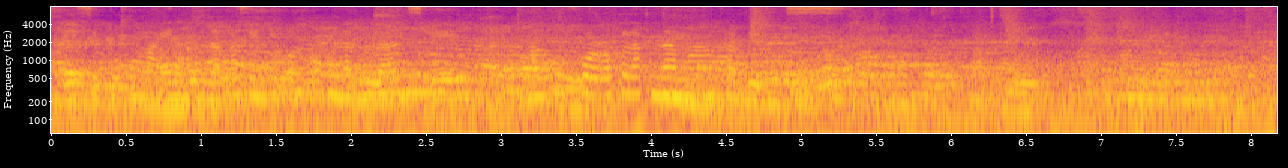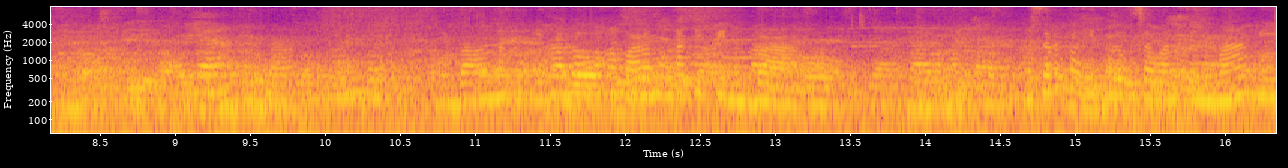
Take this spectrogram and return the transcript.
Basic po kumain muna kasi hindi pa po ako nag-lunch eh. Mag 4 o'clock na mga kabibs. Diba? Diba? na itlog para makatipid ba? O. Masarap ang itlog sa wonton mami.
